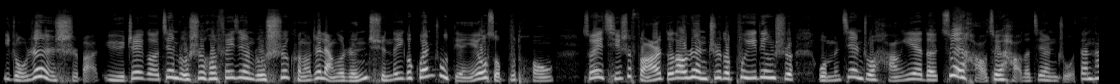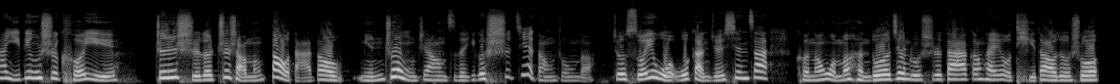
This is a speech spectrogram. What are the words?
一种认识吧。与这个建筑师和非建筑师，可能这两个人群的一个关注点也有所不同。所以，其实反而得到认知的不一定是我们建筑行业的最好最好的建筑，但它一定是可以。真实的，至少能到达到民众这样子的一个世界当中的，就所以，我我感觉现在可能我们很多建筑师，大家刚才也有提到，就是说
